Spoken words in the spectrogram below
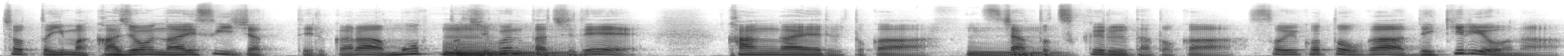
ちょっと今過剰になりすぎちゃってるからもっと自分たちで考えるとか、うんちゃんと作るだとかそういうことができるような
